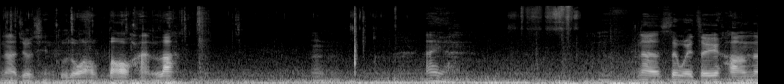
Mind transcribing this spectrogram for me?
那就请多多包涵啦。哎呀，那身为这一行呢，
